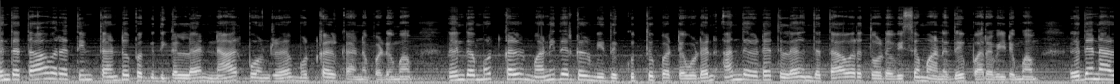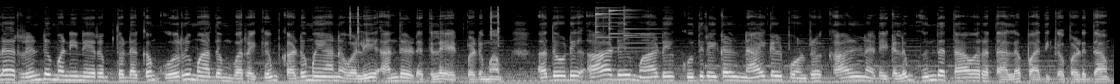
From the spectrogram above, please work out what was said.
இந்த தாவரத்தின் தண்டு பகுதிகளில் நார் போன்ற முட்கள் காணப்படுமாம் இந்த முட்கள் மனிதர்கள் மீது குத்துப்பட்டவுடன் அந்த இடத்துல இந்த தாவரத்தோட விஷமானது பரவிடுமாம். இதனால ரெண்டு மணி நேரம் தொடக்கம் ஒரு மாதம் வரைக்கும் கடுமையான வலி அந்த இடத்துல ஏற்படுமாம். அதோடு ஆடு மாடு குதிரைகள் நாய்கள் போன்ற கால்நடைகளும் இந்த தாவரத்தால் பாதிக்கப்படுதாம்.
